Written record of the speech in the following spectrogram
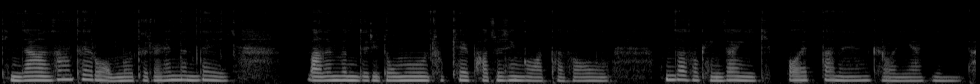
긴장한 상태로 업로드를 했는데 많은 분들이 너무 좋게 봐주신 것 같아서 혼자서 굉장히 기뻐했다는 그런 이야기입니다.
